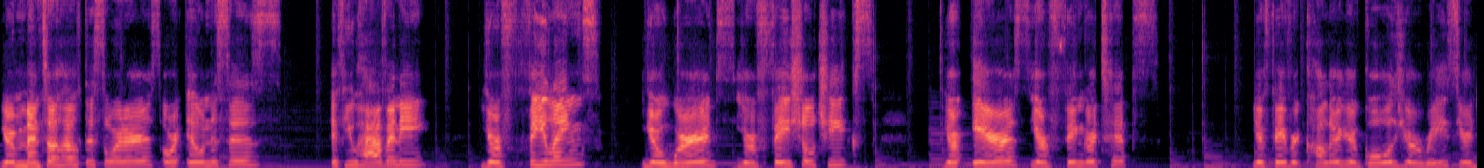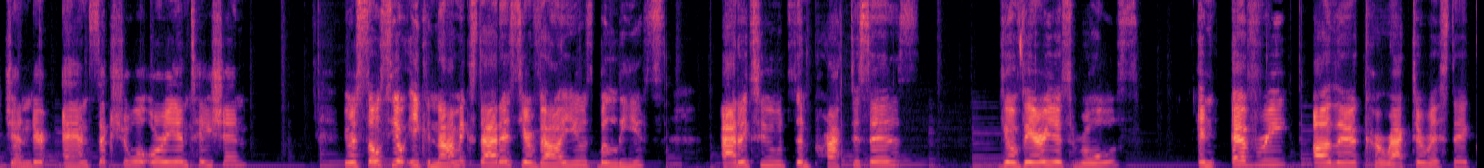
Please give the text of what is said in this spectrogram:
your mental health disorders or illnesses, if you have any, your feelings, your words, your facial cheeks, your ears, your fingertips, your favorite color, your goals, your race, your gender and sexual orientation, your socioeconomic status, your values, beliefs, attitudes, and practices, your various roles, and every other characteristic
